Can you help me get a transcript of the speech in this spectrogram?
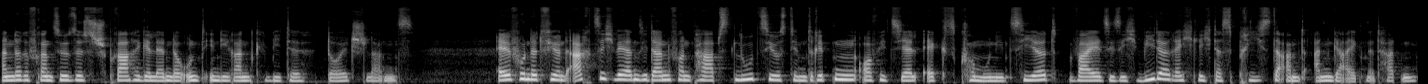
andere französischsprachige Länder und in die Randgebiete Deutschlands. 1184 werden sie dann von Papst Lucius III. offiziell exkommuniziert, weil sie sich widerrechtlich das Priesteramt angeeignet hatten.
